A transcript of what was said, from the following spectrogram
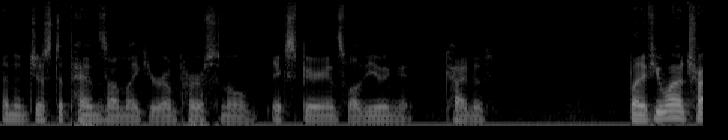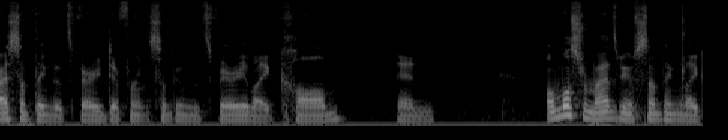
and it just depends on like your own personal experience while viewing it, kind of. But if you want to try something that's very different, something that's very like calm and almost reminds me of something like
